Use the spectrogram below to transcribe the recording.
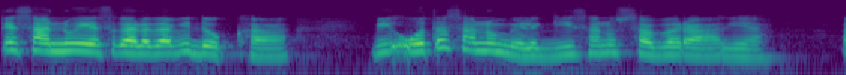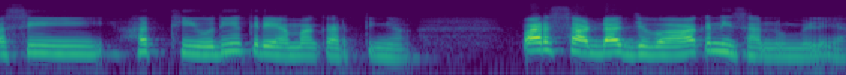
ਤੇ ਸਾਨੂੰ ਇਸ ਗੱਲ ਦਾ ਵੀ ਦੁੱਖ ਆ ਵੀ ਉਹ ਤਾਂ ਸਾਨੂੰ ਮਿਲ ਗਈ, ਸਾਨੂੰ ਸਬਰ ਆ ਗਿਆ। ਅਸੀਂ ਹੱਥੀਂ ਉਹਦੀਆਂ ਕਿਰਿਆਵਾਂ ਕਰਤੀਆਂ, ਪਰ ਸਾਡਾ ਜਵਾਕ ਨਹੀਂ ਸਾਨੂੰ ਮਿਲਿਆ।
